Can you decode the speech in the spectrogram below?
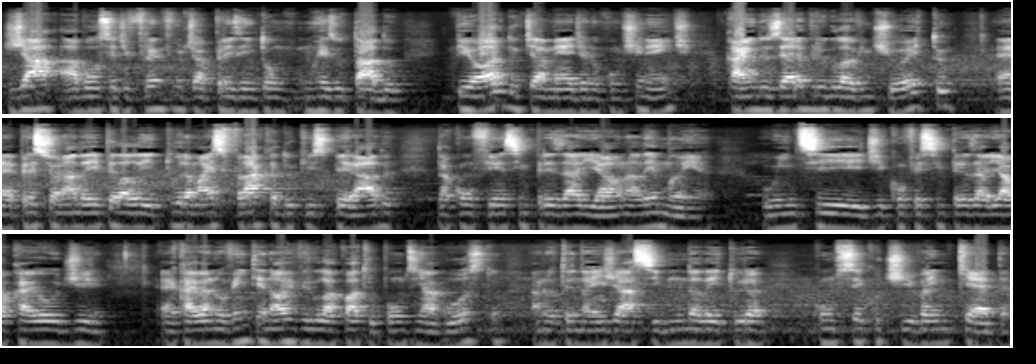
já a bolsa de Frankfurt apresentou um resultado pior do que a média no continente, caindo 0,28, é, pressionada aí pela leitura mais fraca do que esperado da confiança empresarial na Alemanha. O índice de confiança empresarial caiu de é, caiu a 99,4 pontos em agosto, anotando aí já a segunda leitura consecutiva em queda.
